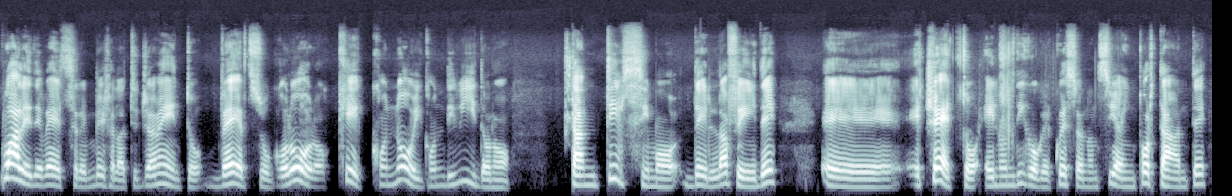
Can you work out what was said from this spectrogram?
quale deve essere invece l'atteggiamento verso coloro che con noi condividono tantissimo della fede, eh, eccetto, e non dico che questo non sia importante,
